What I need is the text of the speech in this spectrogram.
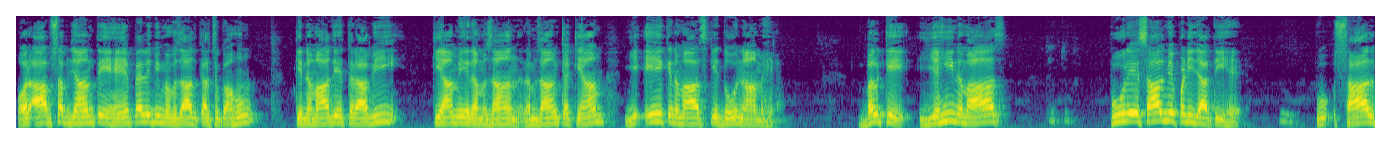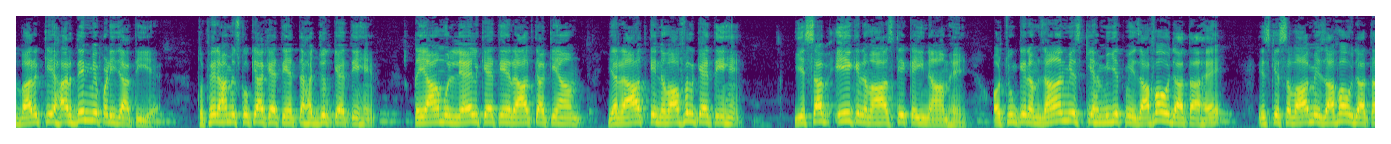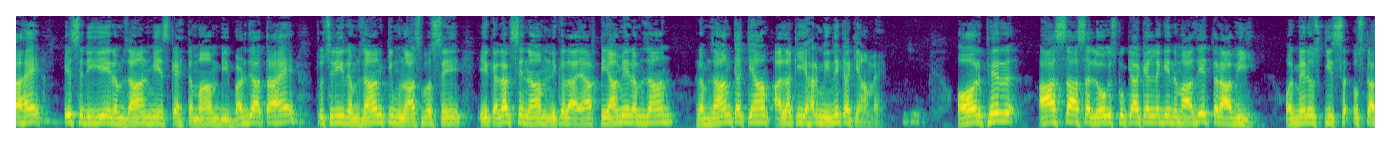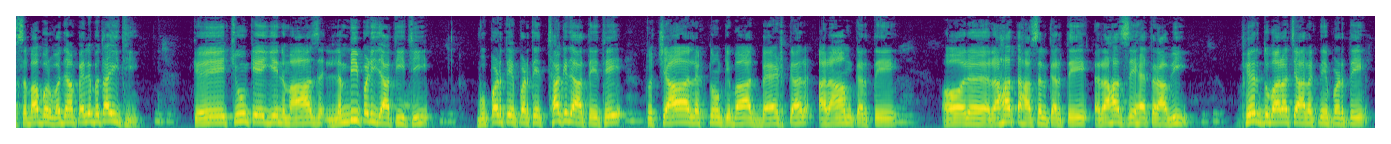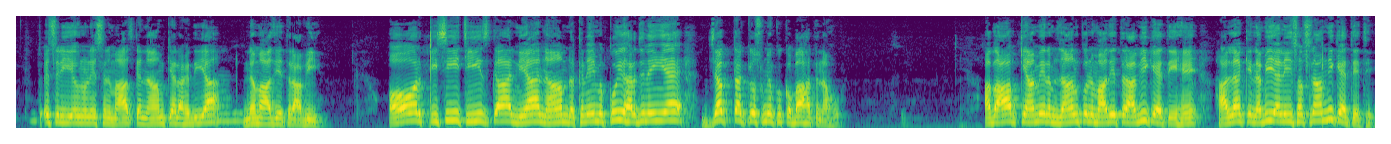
اور آپ سب جانتے ہیں پہلے بھی میں وضاحت کر چکا ہوں کہ نماز تراوی قیام رمضان۔ رمضان کا قیام یہ ایک نماز کے دو نام ہیں۔ بلکہ یہی نماز پورے سال میں پڑھی جاتی ہے۔ سال بھر کے ہر دن میں پڑھی جاتی ہے۔ تو پھر ہم اس کو کیا کہتے ہیں؟ تہجد کہتے ہیں۔ قیام اللیل کہتے ہیں رات کا قیام، یا رات کے نوافل کہتے ہیں۔ یہ سب ایک نماز کے کئی نام ہیں۔ اور چونکہ رمضان میں اس کی اہمیت میں اضافہ ہو جاتا ہے، اس کے ثواب میں اضافہ ہو جاتا ہے، اس لیے رمضان میں اس کا اہتمام بھی بڑھ جاتا ہے۔ تو اس لیے رمضان کی مناسبت سے ایک الگ سے نام نکل آیا، قیام رمضان۔ رمضان کا قیام، حالانکہ یہ ہر مہینے کا قیام ہے۔ جی۔ اور پھر آہستہ آہستہ لوگ اس کو کیا کہنے لگے؟ نماز تراوی اور میں نے اس کی اس کا سبب اور وجہ پہلے بتائی تھی جی۔ کہ چونکہ یہ نماز لمبی پڑھی جاتی تھی جی۔ وہ پڑھتے پڑھتے تھک جاتے تھے تو چار رختوں کے بعد بیٹھ کر آرام کرتے اور راحت حاصل کرتے راحت سے ہے تراوی پھر دوبارہ چار رکھنے پڑتے تو اس لیے انہوں نے اس نماز کا نام کیا رکھ دیا؟ نماز تراوی اور کسی چیز کا نیا نام رکھنے میں کوئی حرج نہیں ہے جب تک کہ اس میں کوئی قباحت نہ ہو۔ اب آپ قیام رمضان کو نماز تراوی کہتے ہیں، حالانکہ نبی علی السلام نہیں کہتے تھے،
